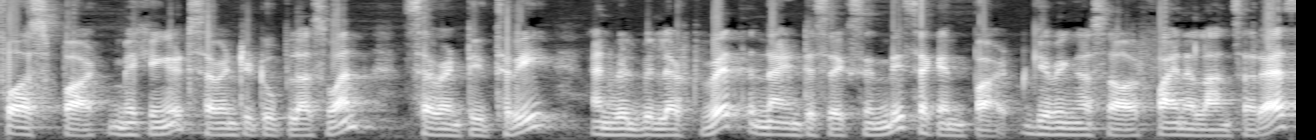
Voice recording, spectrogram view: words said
first part making it 72 plus 1 73 and we'll be left with 96 in the second part giving us our final answer as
